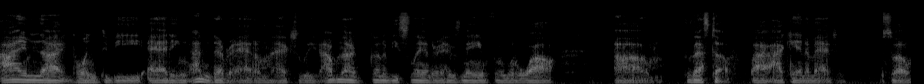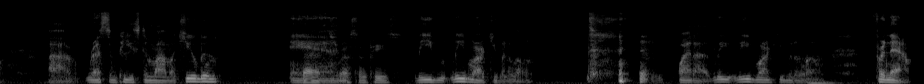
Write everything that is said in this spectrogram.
I'm not going to be adding. I never add him actually. I'm not going to be slandering his name for a little while, um, because that's tough. I, I, can't imagine. So, uh, rest in peace to Mama Cuban, and Thanks. rest in peace. Leave leave Mark Cuban alone. Why not? Leave leave Mark Cuban alone for now.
